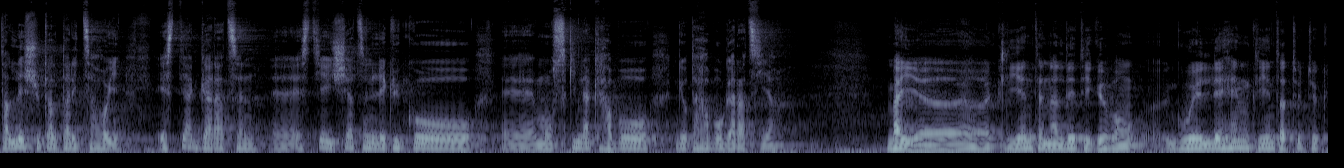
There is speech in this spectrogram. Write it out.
talde sukaltaritza hoi, ez garatzen, eh, ez tia isiatzen lekuko eh, moskinak habo, geota habo garatzia. Bai, uh, klienten aldetik, bon, gue lehen klientatutuk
